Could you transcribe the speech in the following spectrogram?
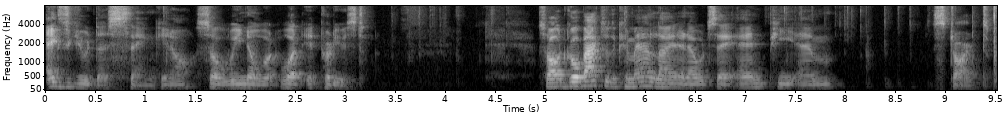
execute this thing, you know, so we know what, what it produced. So I would go back to the command line and I would say npm start.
